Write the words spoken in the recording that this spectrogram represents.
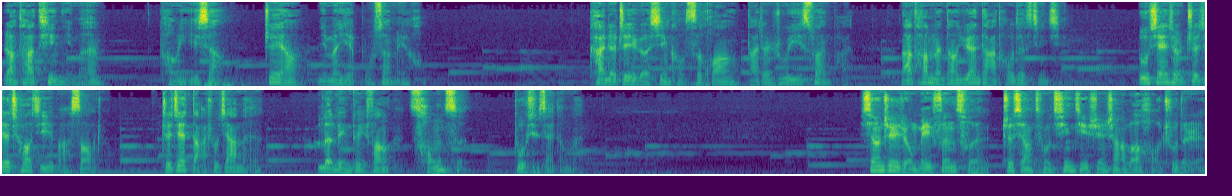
让他替你们捧遗像，这样你们也不算没好。看着这个信口雌黄、打着如意算盘，拿他们当冤大头的亲戚。陆先生直接抄起一把扫帚，直接打出家门，勒令对方从此不许再登门。像这种没分寸、只想从亲戚身上捞好处的人，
